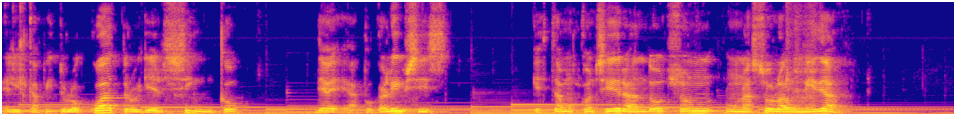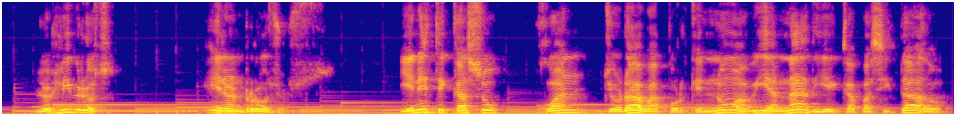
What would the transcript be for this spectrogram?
el capítulo 4 y el 5 de Apocalipsis que estamos considerando son una sola unidad. Los libros eran rollos y en este caso Juan lloraba porque no había nadie capacitado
